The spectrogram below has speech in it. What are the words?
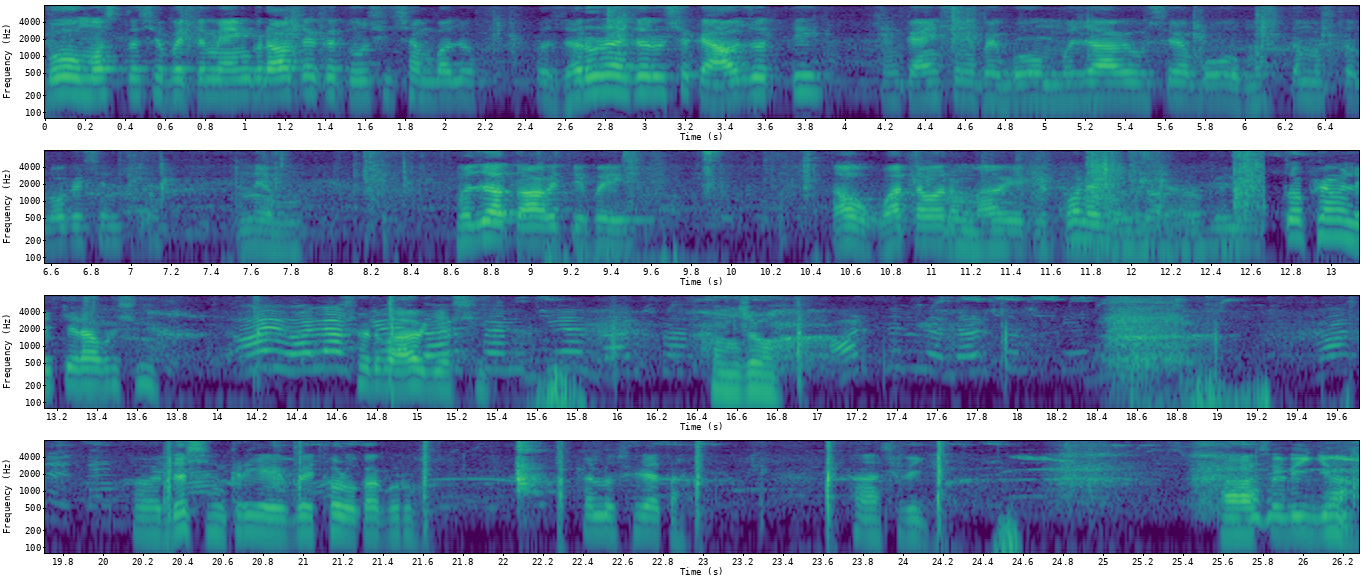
બહુ મસ્ત છે ભાઈ. તમે એંગર આવતા કે તુલસી સંભાળો તો જરૂર ને જરૂર છે કે આવજો જ કેમ કે અહીં છે ને ભાઈ બહુ મજા આવે એવું છે. બહુ મસ્ત મસ્ત લોકેશન છે. અને મજા તો આવે તે ભાઈ. આવો વાતાવરણમાં આવે એટલે કોને મજા આવે. તો ફેમિલી અત્યારે આપણે છે ને? ચડવા આવી ગયા છીએ. સમજો. દર્શન કરીએ ભાઈ થોડુંક આગળ. હેલો છેડ્યા હતા હા સડી ગયો. હા ચડી ગયા.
